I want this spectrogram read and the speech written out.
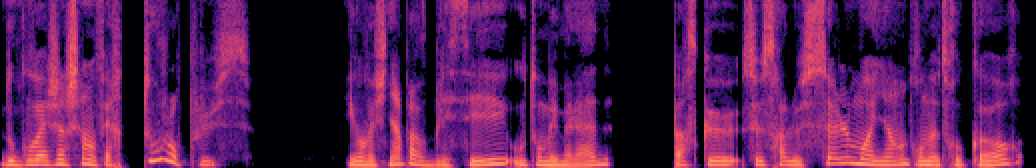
Donc on va chercher à en faire toujours plus, et on va finir par se blesser ou tomber malade, parce que ce sera le seul moyen pour notre corps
